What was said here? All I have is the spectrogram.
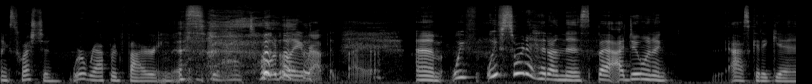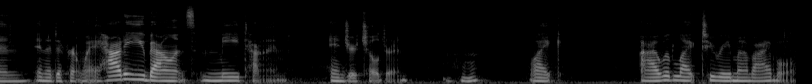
Next question. We're rapid firing this. Yeah, totally rapid fire. Um, we've we've sort of hit on this, but I do want to ask it again in a different way. How do you balance me time and your children? Mm-hmm. Like, I would like to read my Bible.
